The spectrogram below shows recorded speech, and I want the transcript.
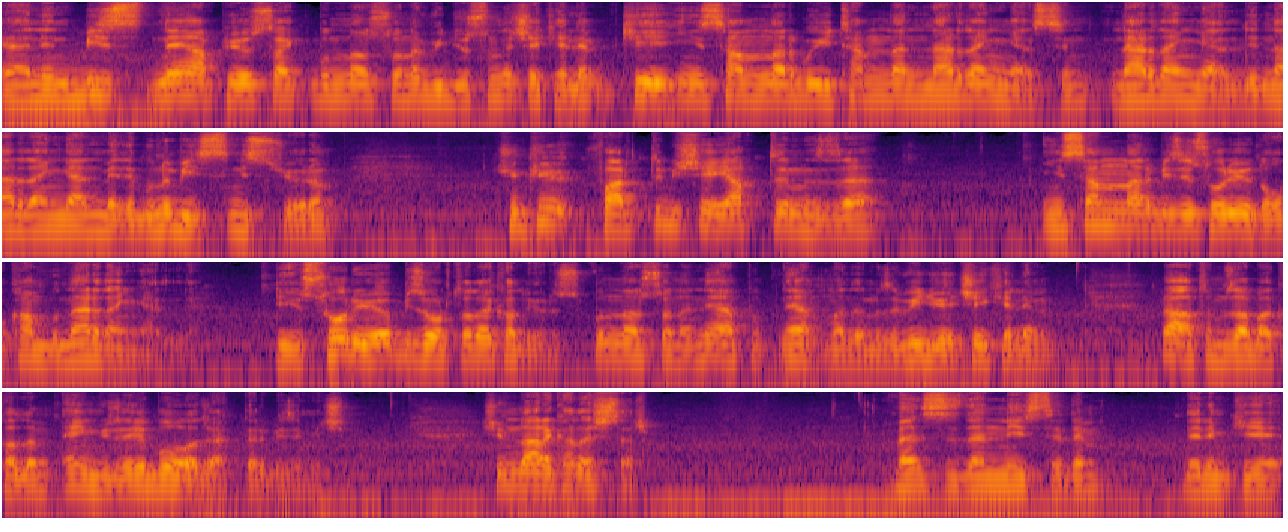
Yani biz ne yapıyorsak bundan sonra videosunu çekelim ki insanlar bu itemler nereden gelsin, nereden geldi, nereden gelmedi bunu bilsin istiyorum. Çünkü farklı bir şey yaptığımızda insanlar bize soruyor Doğukan bu nereden geldi diye soruyor biz ortada kalıyoruz. Bundan sonra ne yapıp ne yapmadığımızı videoya çekelim. Rahatımıza bakalım. En güzeli bu olacaktır bizim için. Şimdi arkadaşlar ben sizden ne istedim? Dedim ki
